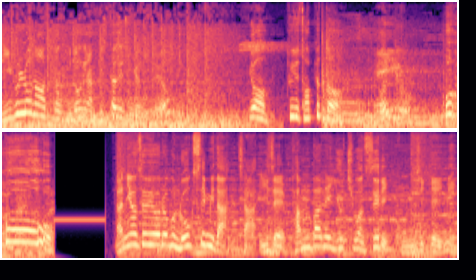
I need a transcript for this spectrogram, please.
리블러 나왔던 구덩이랑 비슷하게 생겼는데요? 야, 드디어 잡혔다. 어? 오호! 안녕하세요 여러분. 록스입니다. 자 이제 반반의 유치원 3 공식 게임이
